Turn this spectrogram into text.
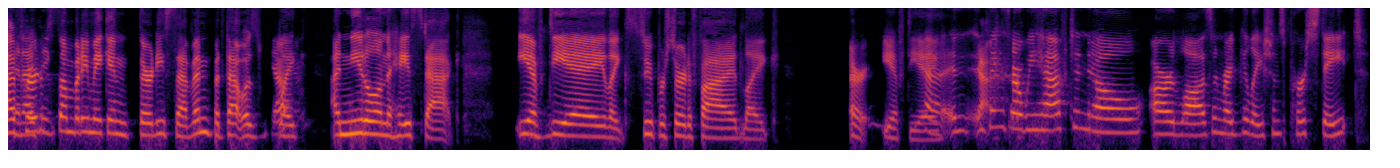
I've and heard of somebody making 37, but that was Yep. like a needle in the haystack. EFDA, like super certified, like, or EFDA. Yeah, and, and Yeah. things are we have to know our laws and regulations per state.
